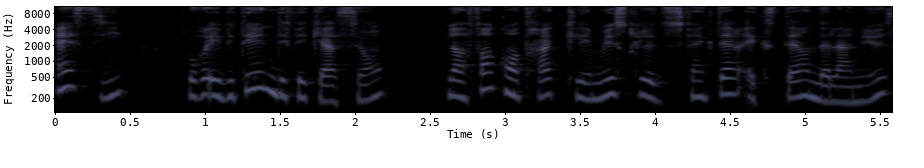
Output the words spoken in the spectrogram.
Ainsi, pour éviter une défécation, l'enfant contracte les muscles du sphincter externe de l'anus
